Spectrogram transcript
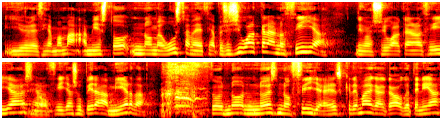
y yo le decía, mamá, a mí esto no me gusta. Me decía, pero es igual que la nocilla. Digo, es igual que la nocilla, si la No. nocilla supiera a mierda. Entonces, no, no es nocilla, es crema de cacao, que tenía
